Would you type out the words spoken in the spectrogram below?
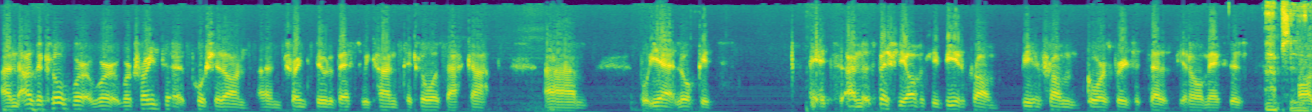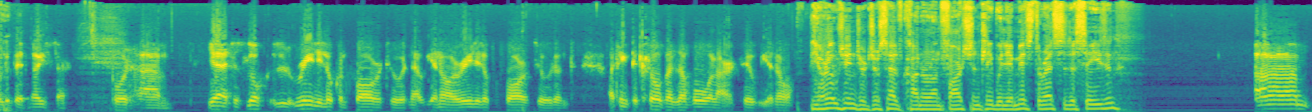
And as a club, we're, we're we're trying to push it on and trying to do the best we can to close that gap. Um, but yeah, look, it's it's and especially obviously being from being from Goresbridge itself, you know, makes it Absolutely. all a bit nicer. But um, yeah, just look, really looking forward to it now. You know, really looking forward to it, and I think the club as a whole are too. You know, you're out injured yourself, Connor. Unfortunately, will you miss the rest of the season? Um,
